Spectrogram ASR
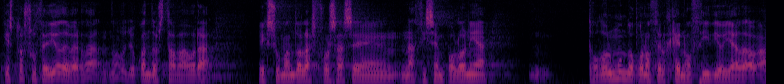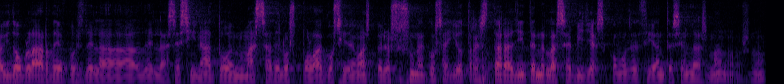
que esto sucedió de verdad. ¿no? Yo cuando estaba ahora exhumando las fosas en, nazis en Polonia, todo el mundo conoce el genocidio y ha, ha oído hablar de, pues, del asesinato en masa de los polacos y demás, pero eso es una cosa y otra estar allí tener las semillas, como os decía antes, en las manos. ¿no?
